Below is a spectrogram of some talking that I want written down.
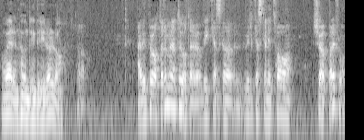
vad är det, en hundring dyrare då? Ja, vi pratade med Toyota. Vilka ska, vilka ska ni ta köpare ifrån?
